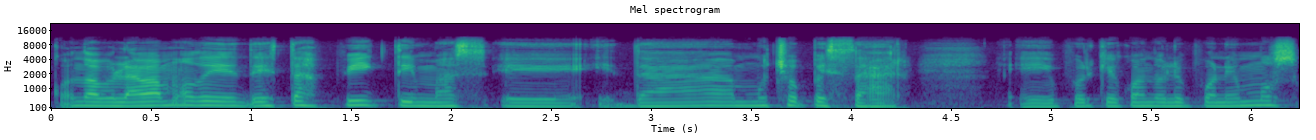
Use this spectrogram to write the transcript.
cuando hablábamos de, estas víctimas da mucho pesar, porque cuando le ponemos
